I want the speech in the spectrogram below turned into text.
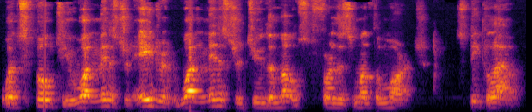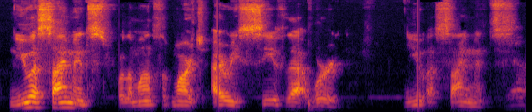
What spoke to you? What ministered? Adrian, what ministered to you the most for this month of March? Speak loud. New assignments for the month of March. I received that word. New assignments. Yeah.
